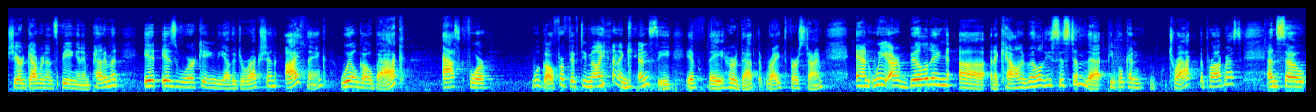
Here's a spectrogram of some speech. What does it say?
shared governance being an impediment, it is working the other direction. I think we'll go back, ask for we'll go for 50 million again, see if they heard that right the first time. And we are building uh, an accountability system that people can track the progress. And so,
